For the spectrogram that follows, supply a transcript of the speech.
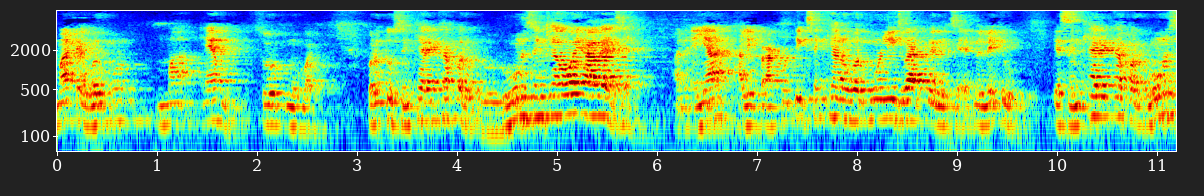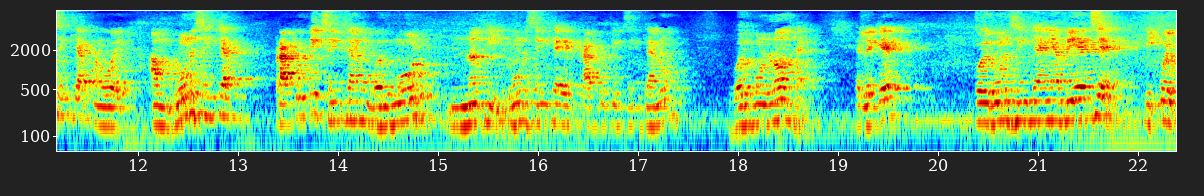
માટે વર્ગમૂળમાં m સ્વરૂપનું હોય. પરંતુ સંખ્યા રેખા પર ઋણ સંખ્યા હોય આવે છે. અને અહીંયા ખાલી પ્રાકૃતિક સંખ્યાનો વર્ગમૂળની જ વાત કરી છે. એટલે લખ્યું કે સંખ્યા રેખા પર ઋણ સંખ્યા પણ હોય. આમ ઋણ સંખ્યા પ્રાકૃતિક સંખ્યાનું વર્ગમૂળ નથી. ઋણ સંખ્યા એ પ્રાકૃતિક સંખ્યાનું વર્ગમૂળ ન થાય. એટલે કે કોઈ ઋણ સંખ્યા અહીંયા બે છે એ કોઈ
